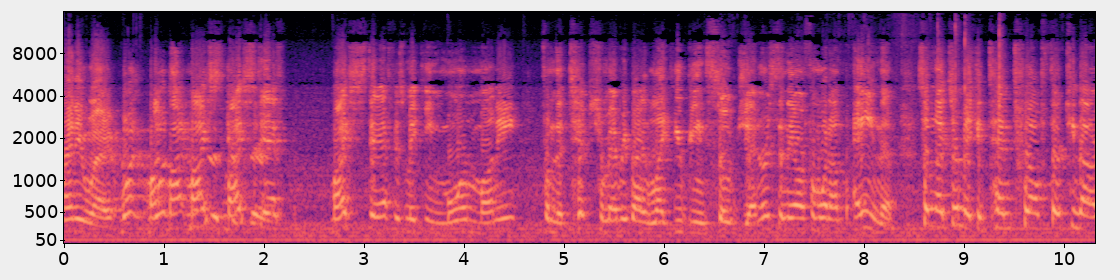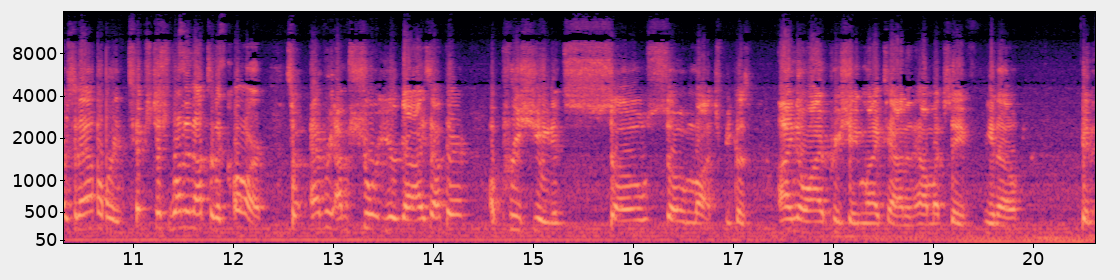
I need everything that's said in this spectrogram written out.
Anyway, what My, my, my, my the tip there? staff, my staff is making more money from the tips from everybody like you being so generous than they are from what I'm paying them. Some nights they're making 10 12 13 dollars an hour in tips just running out to the car. So every I'm sure your guys out there appreciate it so so much because I know I appreciate my town and how much they've, you know, been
